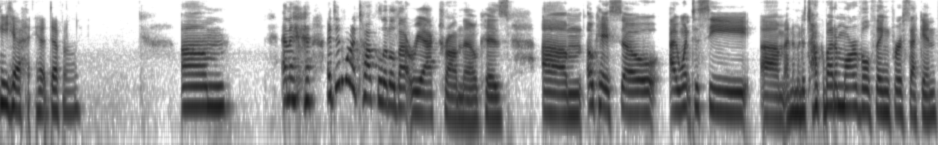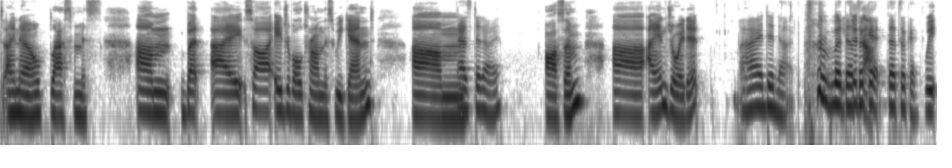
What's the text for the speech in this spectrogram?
yeah, yeah, definitely. Um, and I, I did want to talk a little about Reactron though, because um, okay, so I went to see, um, and I'm going to talk about a Marvel thing for a second. I know, blasphemous, um, but I saw Age of Ultron this weekend. Um, As did I. awesome. Uh, I enjoyed it. I did not, but that's did not. okay. That's okay. We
